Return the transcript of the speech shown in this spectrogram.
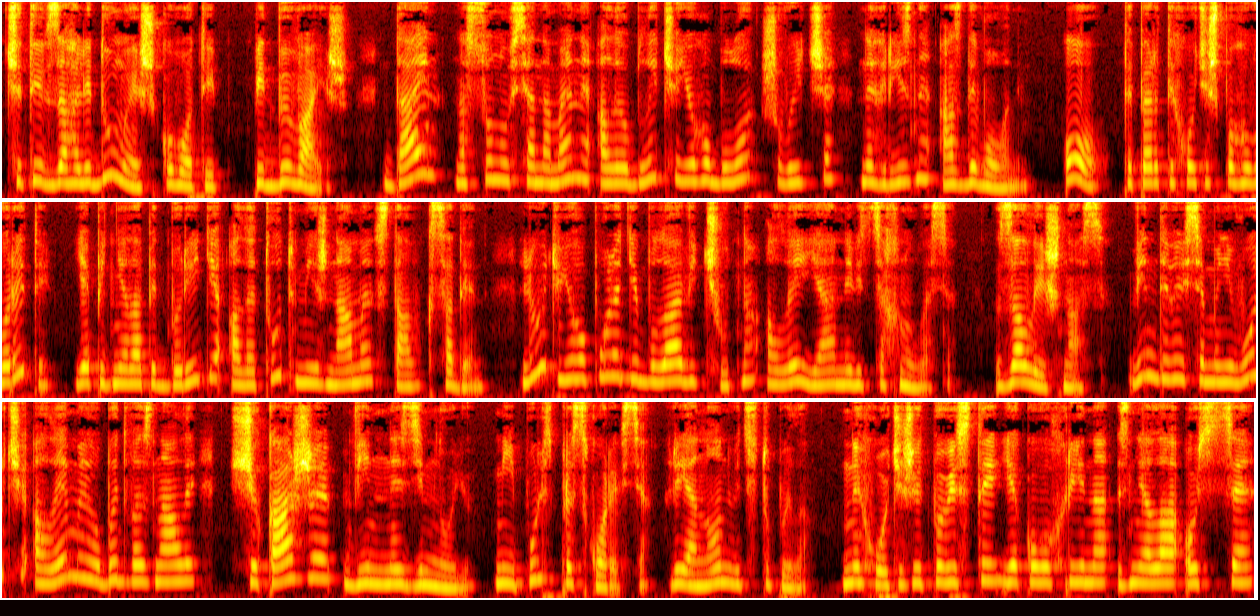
Чи ти взагалі думаєш, кого ти підбиваєш? Дайн насунувся на мене, але обличчя його було швидше не грізне, а здивованим. О, тепер ти хочеш поговорити? Я підняла підборіддя, але тут між нами встав Ксаден. Лють у його погляді була відчутна, але я не відсахнулася. Залиш нас. Він дивився мені в очі, але ми обидва знали, що каже він не зі мною. Мій пульс прискорився. Ріанон відступила. Не хочеш відповісти, якого хріна зняла ось це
